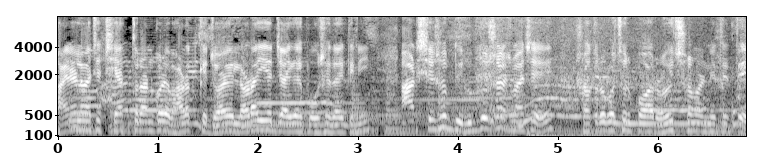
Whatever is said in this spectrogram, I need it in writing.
ফাইনাল ম্যাচে ছিয়াত্তর রান করে ভারতকে জয়ের লড়াইয়ের জায়গায় পৌঁছে দেয় তিনি। আর শেষ অবধি রুদ্রশ্বাস ম্যাচে সতেরো বছর পর রোহিত শর্মার নেতৃত্বে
